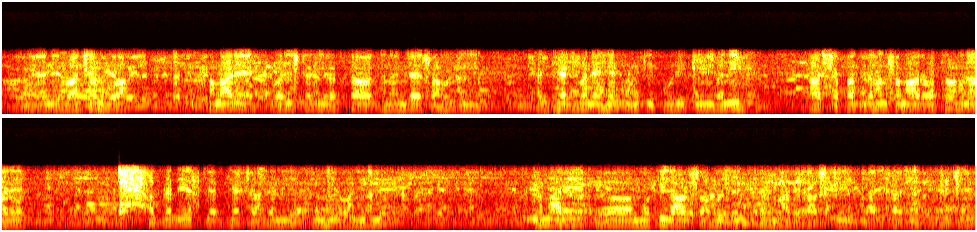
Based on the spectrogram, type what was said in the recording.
नया निर्वाचन हुआ। हमारे वरिष्ठ अधिवक्ता धनंजय साहू जी अध्यक्ष बने हैं, उनकी पूरी टीम बनी है। आज शपथ ग्रहण समारोह था। हमारे प्रदेश के अध्यक्ष आदरणीय अर्जुन हिरवानी जी, हमारे मोतीलाल साहू जी हमारे राष्ट्रीय कार्यकारी अध्यक्ष हैं,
